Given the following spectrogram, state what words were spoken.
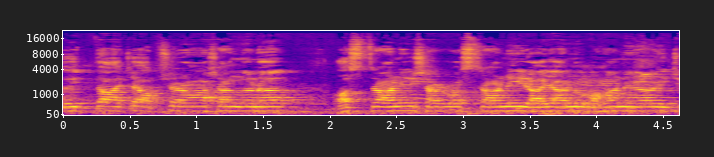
দৈত্যা চ অপ্সরাসাঙ্গনা অস্ত্রাণি সর্বস্ত্রাণি রাজানু বাহনানি চ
